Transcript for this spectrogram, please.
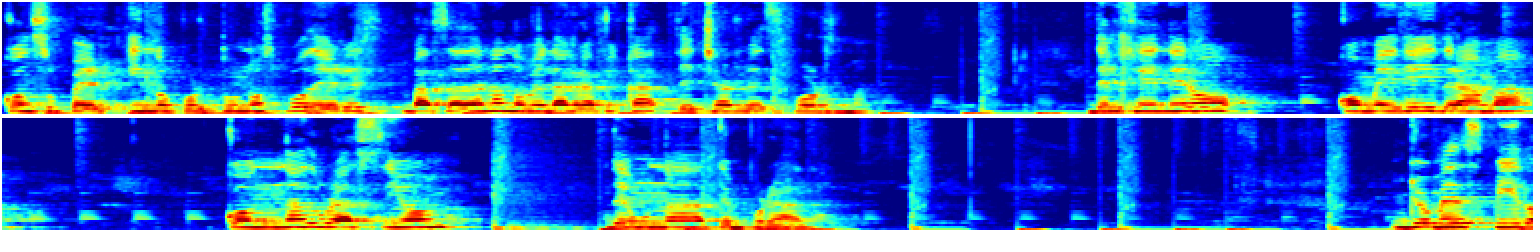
con super inoportunos poderes basada en la novela gráfica de Charles Forsman. Del género comedia y drama con una duración de una temporada. Yo me despido,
